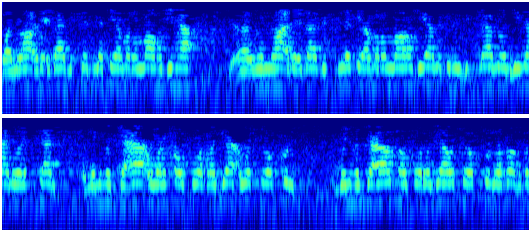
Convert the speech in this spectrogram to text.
وأنواع العباده التي أمر الله بها. من انواع العباده التي أمر الله بها مثل الإسلام والإيمان والإحسان ومنه الدعاء والخوف والرجاء والتوكل منه الدعاء الخوف والرجاء والتوكل والرغبة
